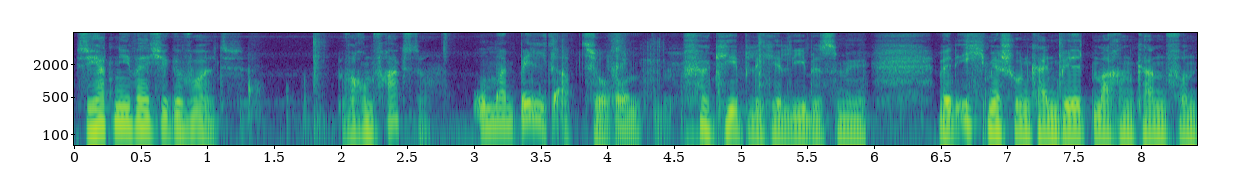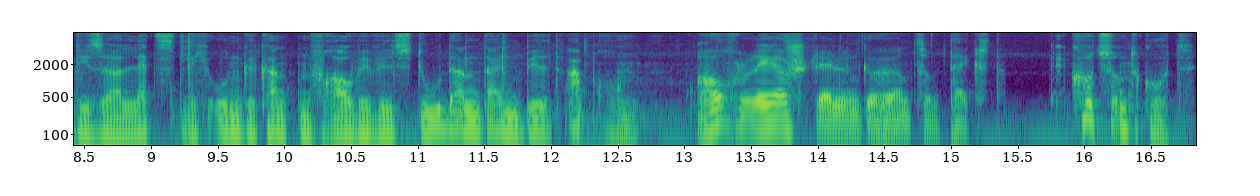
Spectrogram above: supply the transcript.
sie hat nie welche gewollt. Warum fragst du? Um ein Bild abzurunden. Vergebliche Liebesmüh. Wenn ich mir schon kein Bild machen kann von dieser letztlich ungekannten Frau, wie willst du dann dein Bild abrunden? Auch Leerstellen gehören zum Text. Kurz und gut.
